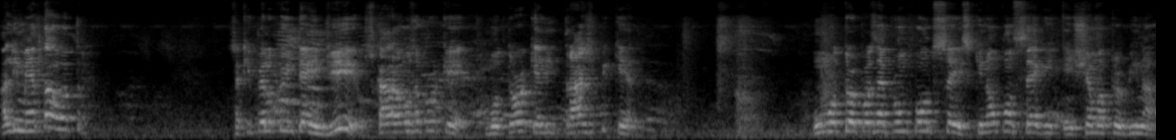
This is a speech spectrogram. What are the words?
alimenta a outra. Isso aqui, pelo que eu entendi, os caras usam por quê? Motor que é litragem pequena. Um motor, por exemplo, 1.6, que não consegue encher uma turbina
